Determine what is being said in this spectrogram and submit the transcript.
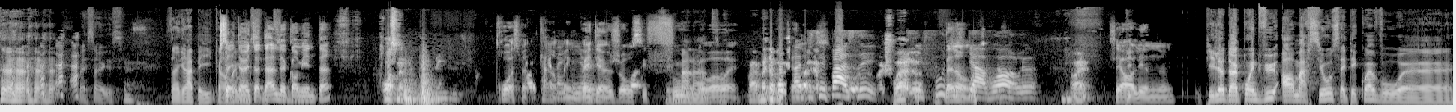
Ben, c'est un, grand pays quand Ça a même. été un total de combien de temps? Trois semaines. Trois semaines, quand même, 21 21 jours, c'est fou. malade, là, ouais, ouais. Ouais, ben, pas Ah, c'est pas assez. le choix, là. C'est fou Ben tout non. ce qu'il y a à voir, là. Ouais. C'est all-in. là. Puis là, d'un point de vue arts martiaux, ça a été quoi vos, euh,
